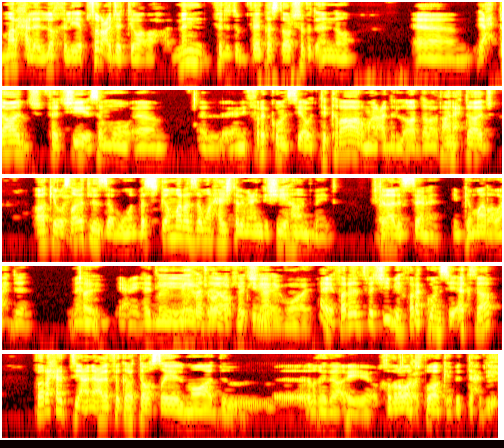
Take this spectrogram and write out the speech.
بمرحلة اللخ اللي هي بسرعة جتي وراها. من فتت بفيكا ستور شفت انه يحتاج فد شيء يسموه يعني frequency أو التكرار مال عدد الأوردرات أنا أحتاج أوكي وصلت للزبون بس كم مرة الزبون حيشتري من عندي شيء handmade خلال السنة؟ يمكن مرة واحدة. من أي. يعني هدية يرجعوا لك فشي. يعني هواي اي فردت فشي ب frequency أكثر. فرحت يعني على فكرة توصيل المواد ال- الغذائية والخضروات طيب. والفواكه بالتحديد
